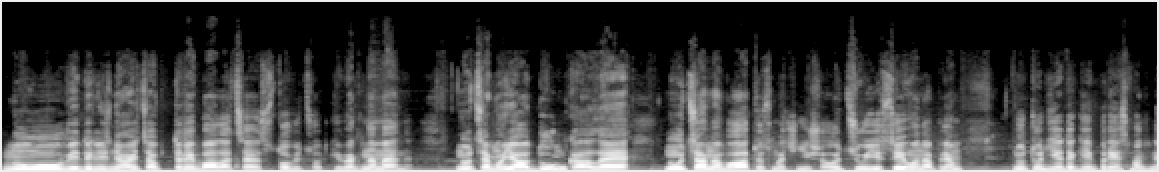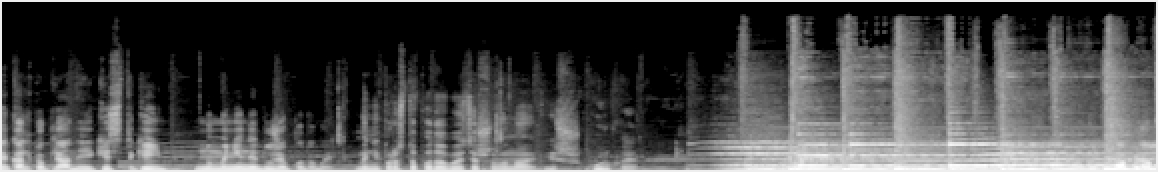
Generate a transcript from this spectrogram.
ну, відрізняються в 3 бала це 100%, як на мене. Ну, це моя думка, але ну, ця набагато смачніша. Оцю їси, вона прям. Ну тут є такий присмак не картопляний, якийсь такий, ну мені не дуже подобається. Мені просто подобається, що вона із шкуркою. Ця прям.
